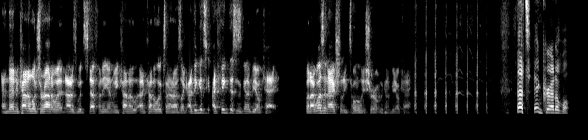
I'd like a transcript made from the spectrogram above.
and then kind of looked around and went. I was with Stephanie, and we kind of I kind of looked at her, and I was like, I think it's I think this is going to be okay, but I wasn't actually totally sure it was going to be okay. That's incredible.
